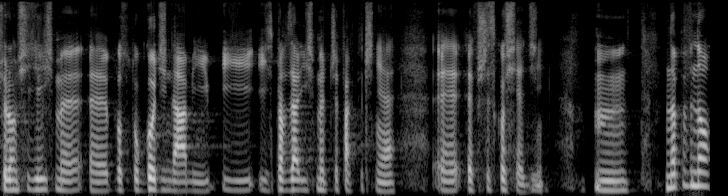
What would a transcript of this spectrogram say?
e, Ciulą siedzieliśmy e, po prostu godzinami i, i sprawdzaliśmy, czy faktycznie e, wszystko siedzi. Mm, Na pewno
